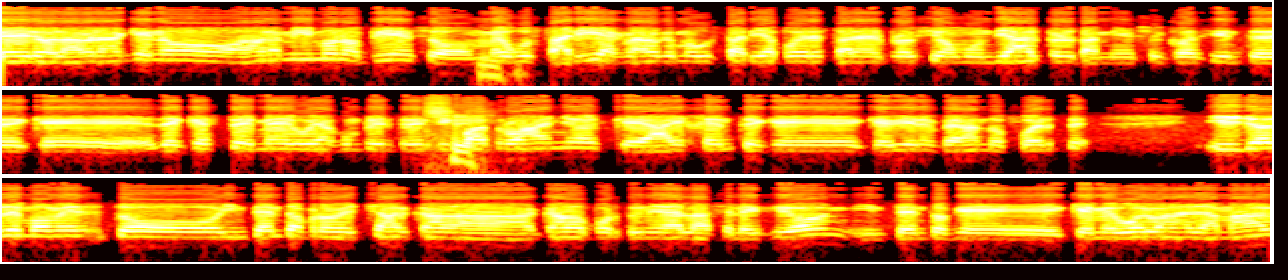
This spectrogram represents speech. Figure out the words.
pero la verdad que no, ahora mismo no pienso. Me gustaría, claro que me gustaría poder estar en el próximo mundial, pero también soy consciente de que, de que este mes voy a cumplir 34 años, que hay gente que, que viene pegando fuerte y yo de momento intento aprovechar cada, cada oportunidad en la selección, intento que, que me vuelvan a llamar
